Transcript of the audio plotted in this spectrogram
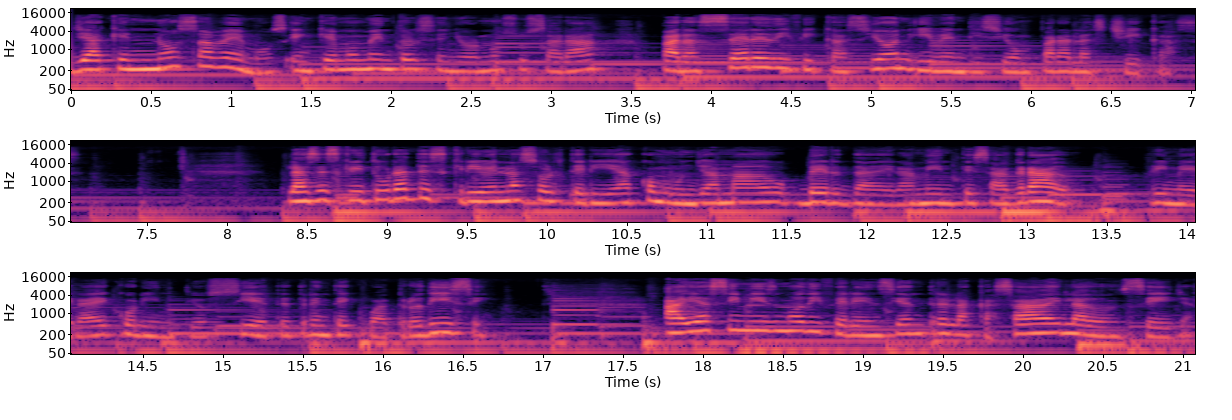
ya que no sabemos en qué momento el Señor nos usará para hacer edificación y bendición para las chicas. Las escrituras describen la soltería como un llamado verdaderamente sagrado. Primera de Corintios 7:34 dice, hay asimismo diferencia entre la casada y la doncella.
